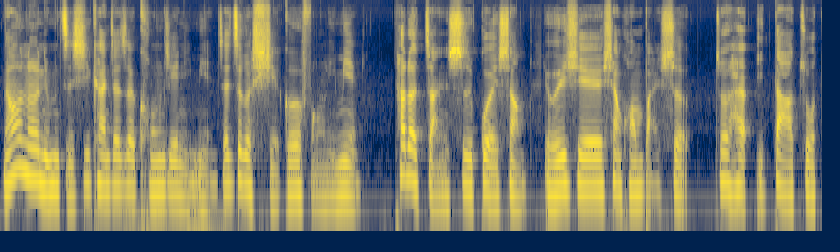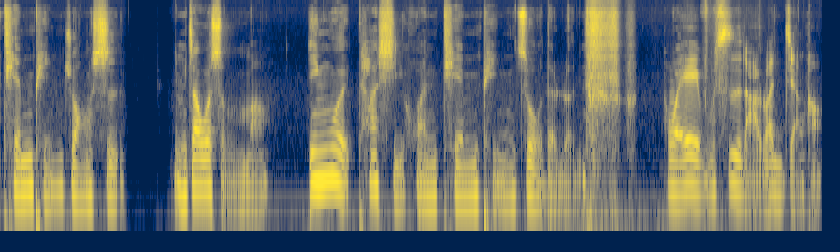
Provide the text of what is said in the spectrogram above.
然后呢，你们仔细看，在这个空间里面，在这个写歌房里面，它的展示柜上有一些相框摆设，就还有一大座天平装饰。你们知道为什么吗？因为他喜欢天秤座的人。喂，不是啦，乱讲哈，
